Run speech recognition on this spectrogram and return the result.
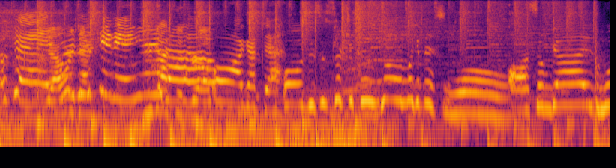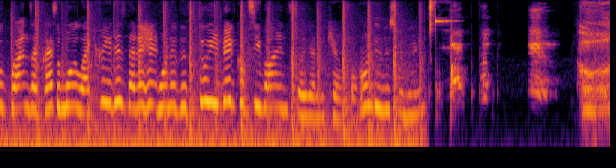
Okay. Yeah, we're just kidding. You Here got the go. drone. Oh, that. Oh, this is such a cool drone. Look at this. Whoa. Awesome, guys. The more buttons I press, the more likely it is that I hit one of the three bankruptcy buttons. So I gotta be careful. I wanna do this one. Ready?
